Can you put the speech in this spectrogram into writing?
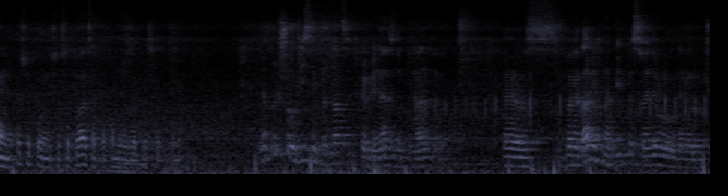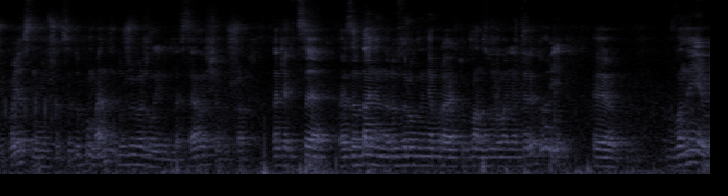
Ваня, пиши повністю ситуацію, а потім вже записувати. Я прийшов 8.15 в кабінет з документами. Е, Передав їх на підпис Федору Володимировичу. Пояснив, що це документи дуже важливі для селища, тому що так як це завдання на розроблення проєкту план зонування території, е, вони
